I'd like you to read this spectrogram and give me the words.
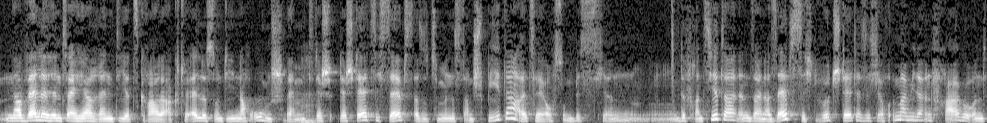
einer Welle hinterher rennt, die jetzt gerade aktuell ist und die ihn nach oben schwemmt. Der, der stellt sich selbst, also zumindest dann später, als er ja auch so ein bisschen differenzierter in seiner Selbstsicht wird, stellt er sich auch immer wieder in Frage und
